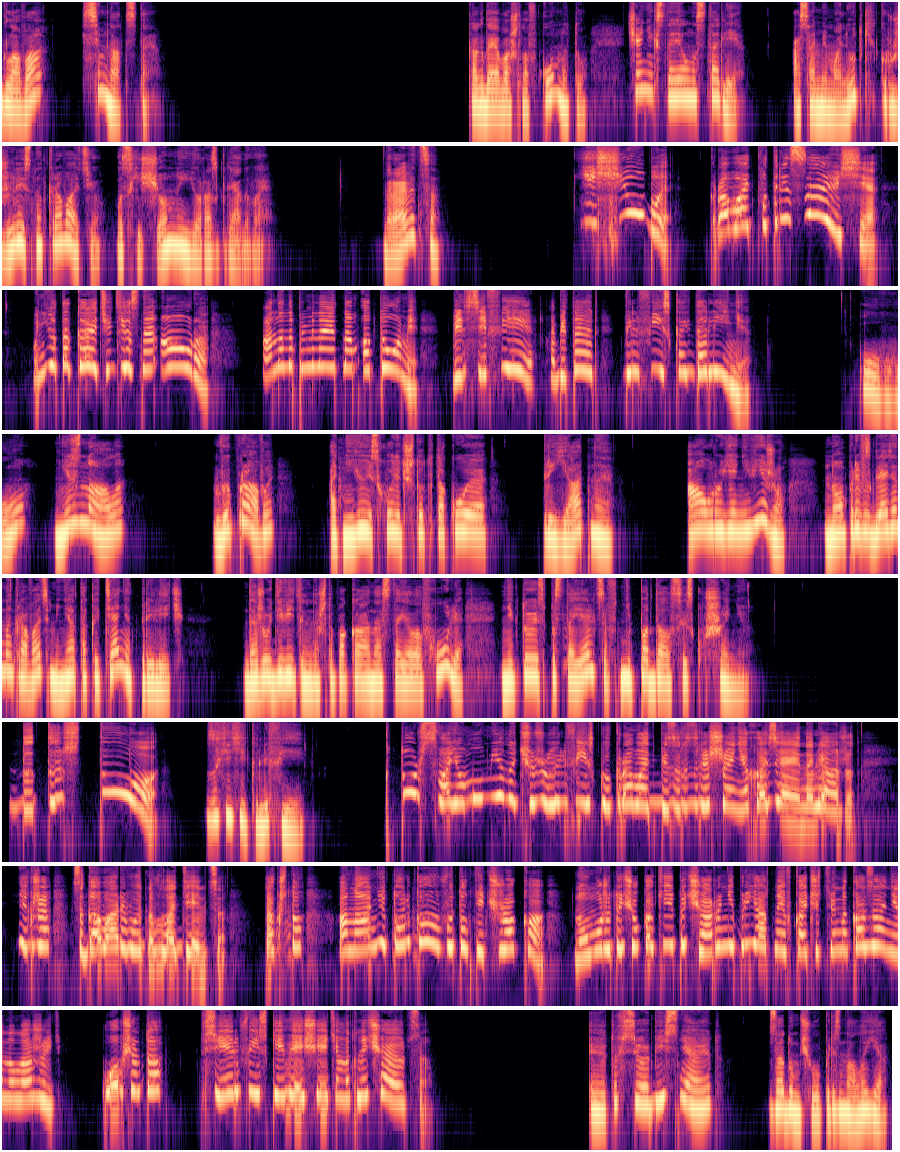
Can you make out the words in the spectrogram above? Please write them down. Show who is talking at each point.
Speaker 1: Глава 17. Когда я вошла в комнату, чайник стоял на столе, а сами малютки кружились над кроватью, восхищенно ее разглядывая. «Нравится?»
Speaker 2: «Еще бы! Кровать потрясающая! У нее такая чудесная аура! Она напоминает нам о доме, ведь все феи обитают в Эльфийской долине».
Speaker 1: «Ого, не знала. Вы правы, от нее исходит что-то такое приятное. Ауру я не вижу, но при взгляде на кровать меня так и тянет прилечь. Даже удивительно, что пока она стояла в холле, никто из постояльцев не поддался искушению.
Speaker 2: «Да ты что?» — захихикали феи. «Кто ж в своем уме на чужую эльфийскую кровать без разрешения хозяина ляжет? Их же заговаривают на владельца, так что она не только вытолкнет чужака, но может еще какие-то чары неприятные в качестве наказания наложить. В общем-то, все эльфийские вещи этим отличаются».
Speaker 1: «Это все объясняет», — задумчиво признала я.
